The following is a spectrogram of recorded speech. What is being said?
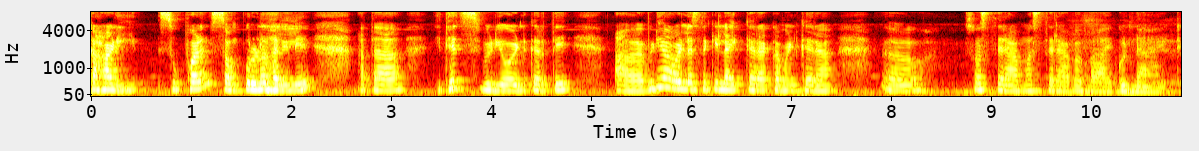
कहाणी सुफळ संपूर्ण झालेली आहे. आता इथेच व्हिडिओ एंड करते. व्हिडिओ आवडलास नक्की लाईक करा कमेंट करा. स्वस्त राहा मस्त राहा. बाय. Good night.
